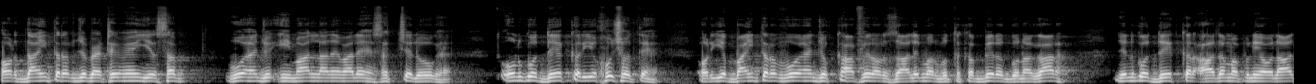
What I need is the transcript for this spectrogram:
اور دائیں طرف جو بیٹھے ہوئے ہیں یہ سب وہ ہیں جو ایمان لانے والے ہیں، سچے لوگ ہیں۔ تو ان کو دیکھ کر یہ خوش ہوتے ہیں۔ اور یہ بائیں طرف وہ ہیں جو کافر اور ظالم اور متکبر اور گناہ گار ہیں، جن کو دیکھ کر آدم اپنی اولاد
